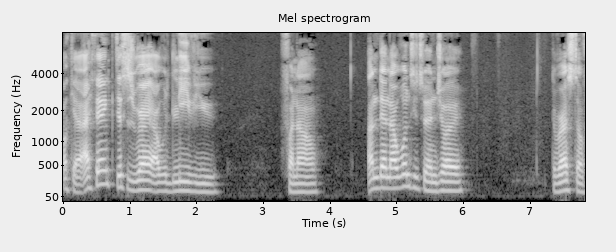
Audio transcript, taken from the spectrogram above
Okay, I think this is where I would leave you for now. And then I want you to enjoy the rest of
